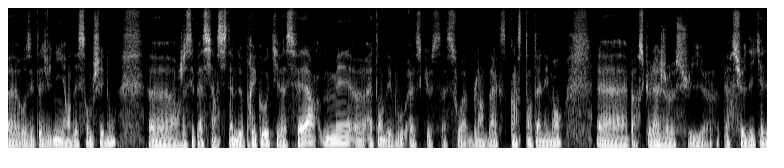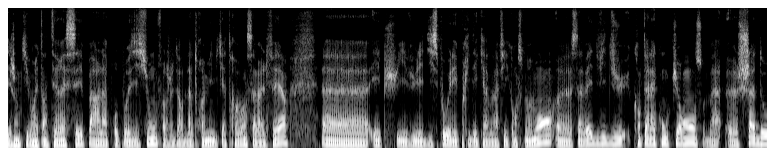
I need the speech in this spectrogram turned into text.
euh, aux États-Unis et en décembre chez nous. Euh, alors, je sais pas s'il y a un système de préco qui va se faire, mais attendez-vous à ce que ça soit blindax instantanément, parce que là, je suis persuadé qu'il y a des gens qui vont être intéressés par la proposition. Enfin, je veux dire, de la 3080, ça va le faire. Et puis, vu les dispos et les prix des cartes graphiques en ce moment, ça va être vite. Quant à la concurrence, concurrence, bah, Shadow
